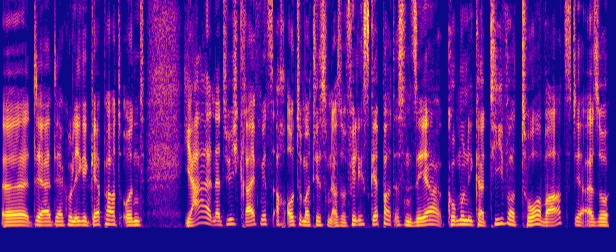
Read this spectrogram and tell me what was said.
äh, der, der Kollege Gebhardt. Und ja, natürlich greifen jetzt auch Automatismen. Also Felix Gebhardt ist ein sehr kommunikativer Torwart, der also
